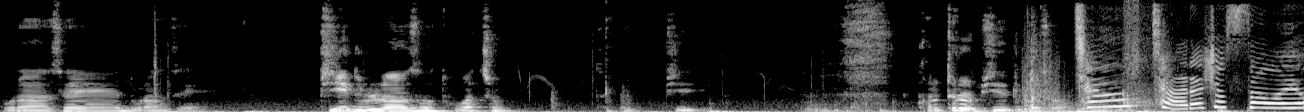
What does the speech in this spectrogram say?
보라색 노란색 B 눌러서 도화쳐 B 컨트롤 B 눌러서 참 잘하셨어요.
